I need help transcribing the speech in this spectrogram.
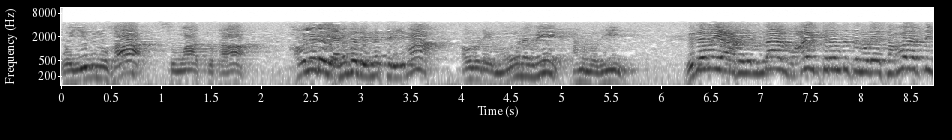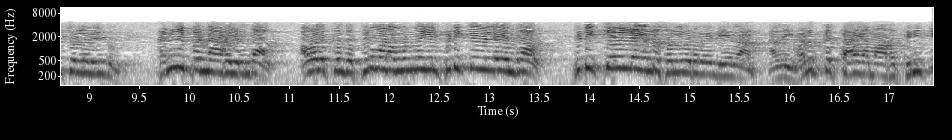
ஒ இதுனுஹா சுமாத்துஹா. அவளுடைய அனுமதி என்ன தெரியுமா? அவளுடைய மௌனமே அனுமதி. விதவையாக இருந்தால் வாய் திறந்து தன்னுடைய சம்மதத்தை சொல்ல வேண்டும். கன்னி பெண்ணாக இருந்தால் அவளுக்கு அந்த திருமணம் உண்மையில் பிடிக்கவில்லை என்றால் பிடிக்கவில்லை என்று சொல்லிவிட வேண்டியதுதான். அதை வழுக்க தாயமாக திணிக்க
